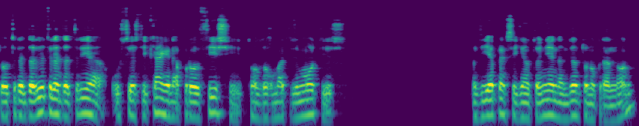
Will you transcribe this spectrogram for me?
το 32-33 ουσιαστικά για να προωθήσει τον δογματισμό της διέπραξε γενοτονία εναντίον των Ουκρανών.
